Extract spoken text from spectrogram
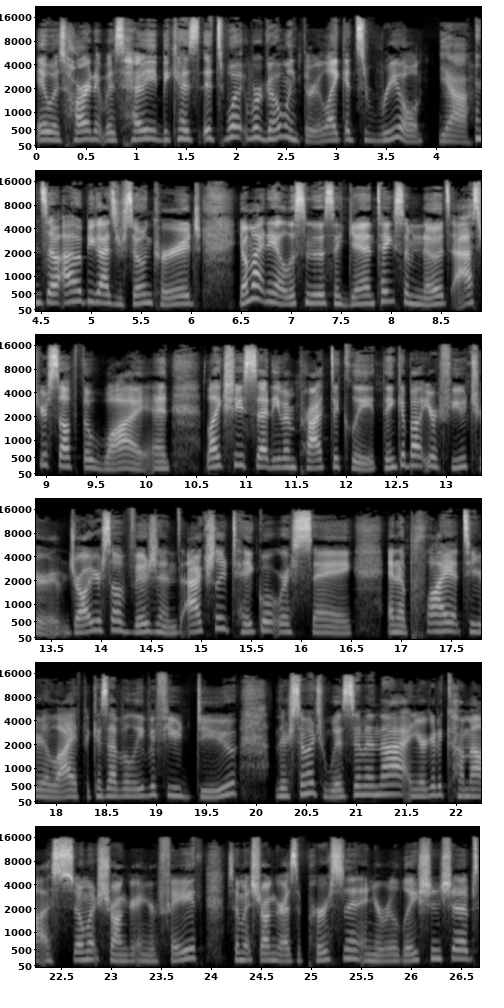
it was hard, it was heavy because it's what we're going through. Like it's real. Yeah. And so I hope you guys are so encouraged. Y'all might need to listen to this again, take some notes, ask yourself the why. And like she said, even practically, think about your future, draw yourself visions, actually take what we're saying and apply it to your life. Because I believe if you do, there's so much wisdom in that, and you're going to come out as so much stronger in your faith, so much stronger as a person and your relationships,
